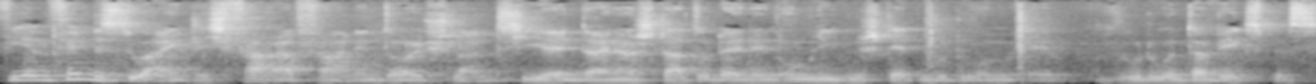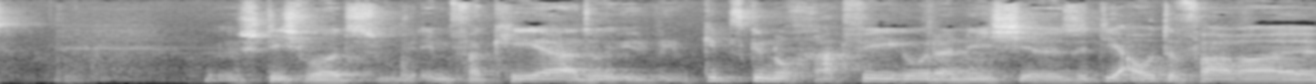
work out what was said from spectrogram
Wie empfindest du eigentlich Fahrradfahren in Deutschland, hier in deiner Stadt oder in den umliegenden Städten, wo du, wo du unterwegs bist? Stichwort im Verkehr, also gibt es genug Radwege oder nicht? Äh, sind die Autofahrer äh,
